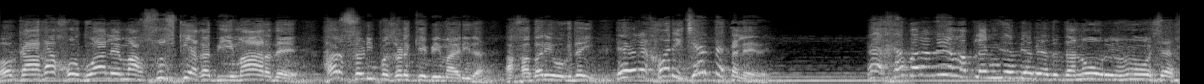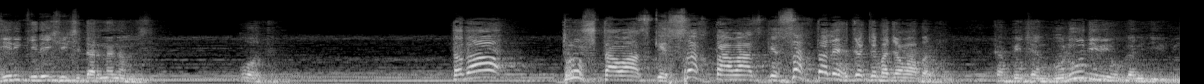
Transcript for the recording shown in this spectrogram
او که هغه خوږوالی محسوس کړي هغه بیمار دی هر سړي په زړه کې بیماري ده خبرې اوږدوي هېره خورې چېرته تللی دی خبره نه یم پلاني دی بیا بیا د نور اوس اخري کېدای شي چې درننه هم شي کور ته ته به درست اواز کې سخت اواز کې سخته لهجه کې به جواب ورکړي که پېچنګولو دي وي او کنه دي وي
